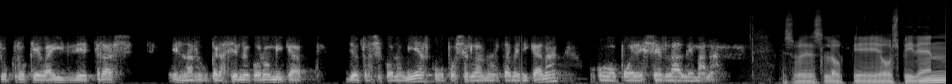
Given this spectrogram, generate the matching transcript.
yo creo que va a ir detrás en la recuperación económica de otras economías, como puede ser la norteamericana o como puede ser la alemana. Eso es lo que os piden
